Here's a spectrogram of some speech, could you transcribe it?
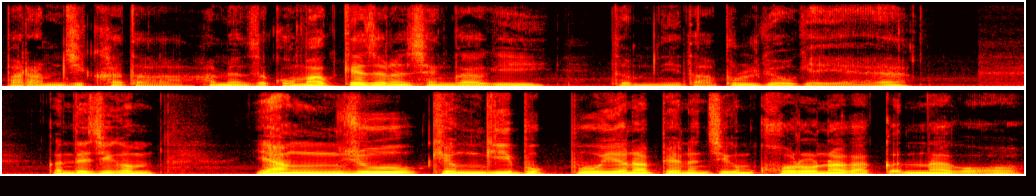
바람직하다 하면서 고맙게 저는 생각이 듭니다. 불교계에. 근데 지금 양주 경기 북부 연합회는 지금 코로나가 끝나고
